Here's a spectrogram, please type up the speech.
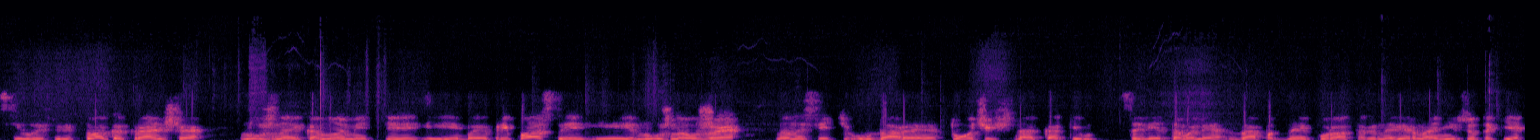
силы и средства, как раньше, нужно экономить и боеприпасы, и нужно уже наносить удары точечно, как им советовали западные кураторы. Наверное, они все-таки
